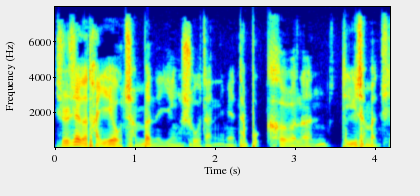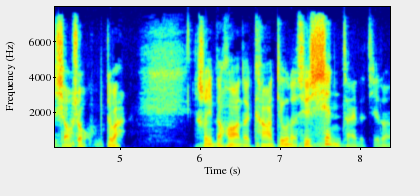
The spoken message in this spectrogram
其实这个它也有成本的因素在里面，它不可能低于成本去销售，对吧？所以的话呢，car dealer 其实现在的阶段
